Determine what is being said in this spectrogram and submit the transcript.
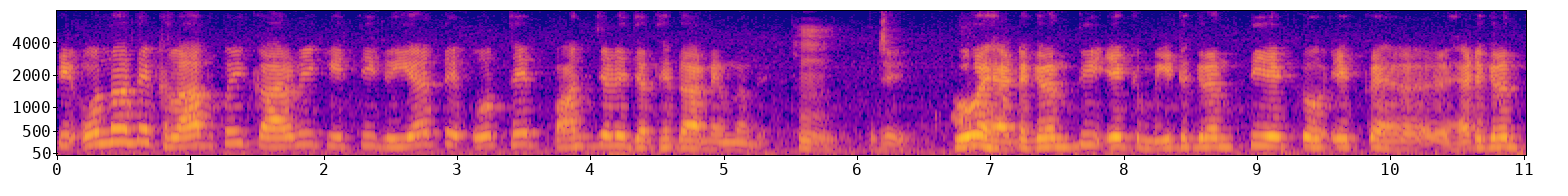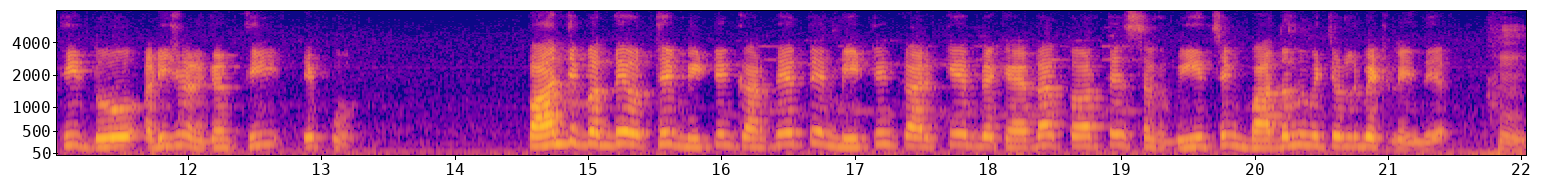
ਕਿ ਉਹਨਾਂ ਦੇ ਖਿਲਾਫ ਕੋਈ ਕਾਰਵਾਈ ਕੀਤੀ ਗਈ ਹੈ ਤੇ ਉੱਥੇ ਪੰਜ ਜਿਹੜੇ ਜਥੇਦਾਰ ਨੇ ਉਹਨਾਂ ਦੇ। ਹੂੰ ਜੀ। ਦੋ ਹੈੱਡ ਗ੍ਰੰਥੀ ਇੱਕ ਮੀਟ ਗ੍ਰੰਥੀ ਇੱਕ ਇੱਕ ਹੈੱਡ ਗ੍ਰੰਥੀ ਦੋ ਐਡੀਸ਼ਨਲ ਗ੍ਰੰਥੀ ਇੱਕ। ਪੰਜ ਬੰਦੇ ਉੱਥੇ ਮੀਟਿੰਗ ਕਰਦੇ ਤੇ ਮੀਟਿੰਗ ਕਰਕੇ ਬਕਾਇਦਾ ਤੌਰ ਤੇ ਸੁਖਬੀਰ ਸਿੰਘ ਬਾਦਲ ਨੂੰ ਵਿੱਚੋਂ ਲਪੇਟ ਲੈਂਦੇ ਆ। ਹੂੰ।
